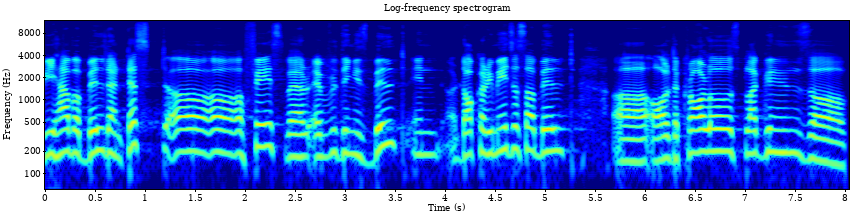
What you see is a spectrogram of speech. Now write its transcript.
we have a build and test uh, uh phase where everything is built in uh, Docker images are built, uh, all the crawlers, plugins, uh,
